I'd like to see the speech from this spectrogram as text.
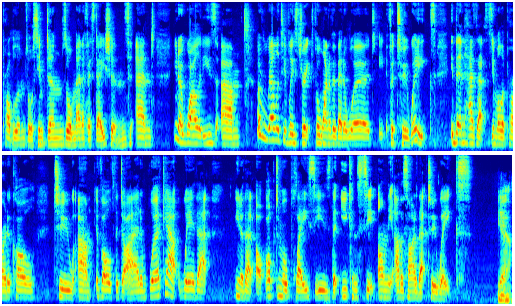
problems or symptoms or manifestations. And, you know, while it is um, a relatively strict, for want of a better word, for two weeks, it then has that similar protocol to um, evolve the diet and work out where that you know that optimal place is that you can sit on the other side of that two weeks. Yeah.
